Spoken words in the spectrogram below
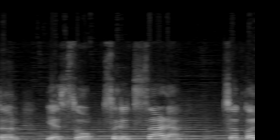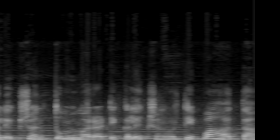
तर या सॉफ्ट सिल्क साड्याचं कलेक्शन तुम्ही मराठी कलेक्शनवरती पाहता.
